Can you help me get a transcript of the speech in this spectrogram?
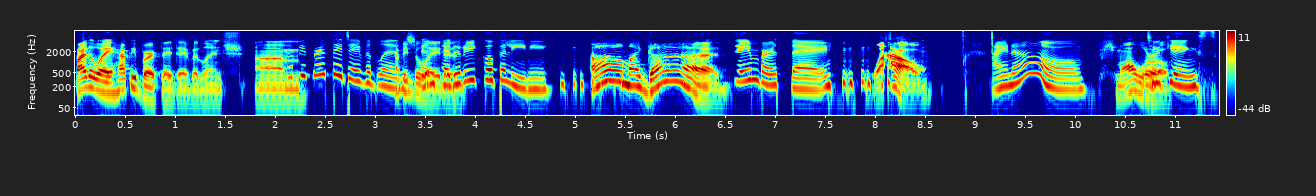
By the way, happy birthday, David Lynch. Um Happy birthday, David Lynch and belated. Federico Fellini. Oh my god. Same birthday. Wow. I know. Small world. Two kings.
